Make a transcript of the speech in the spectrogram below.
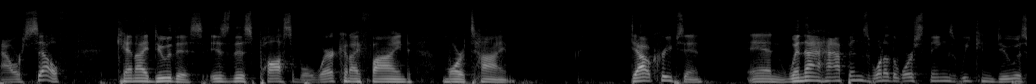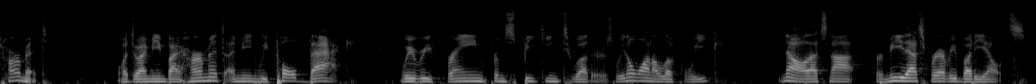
ourself. Can I do this? Is this possible? Where can I find more time? Doubt creeps in and when that happens, one of the worst things we can do is hermit. What do I mean by hermit? I mean we pull back. We refrain from speaking to others. We don't want to look weak. No, that's not for me. That's for everybody else,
